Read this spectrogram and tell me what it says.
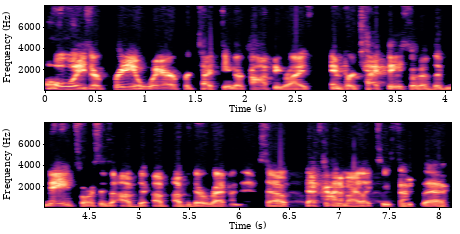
always are pretty aware of protecting their copyrights and protecting sort of the main sources of the, of, of their revenue. So that's kind of my like two cents there.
